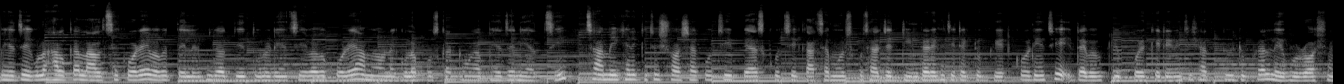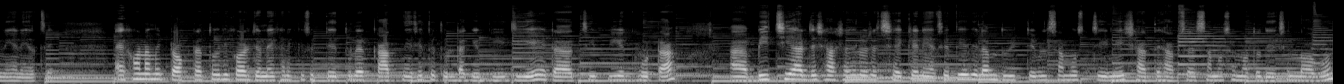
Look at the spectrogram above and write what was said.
ভেজে এগুলো হালকা লালচে করে এভাবে তেলের ভিতর দিয়ে তুলে নিয়েছি। এভাবে করে আমি অনেকগুলো পুচকার ঢোঙা ভেজে নিয়েছি। আচ্ছা আমি এখানে কিছু শশা কুচি, পেঁয়াজ কুচি, কাঁচামরিচ কুচি আর যে ডিমটা রেখেছি এটা একটু গ্রেট করে নিয়েছি। এটা এভাবে কিউব করে কেটে নিয়েছি, সাথে দুই টুকরা লেবুর রসও নিয়ে নিয়েছি। এখন আমি টকটা তৈরি করার জন্য এখানে কিছু তেঁতুলের কাত নিয়েছি। তেঁতুলটাকে ভিজিয়ে এটা চিপিয়ে গোটা বিচি আর যে শাঁসা ছিল ওটা ছেঁকে নিয়েছি। দিয়ে দিলাম দুই টেবিল চামচ চিনি, সাথে হাফ চার চামচের মতো দিয়েছে লবণ।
